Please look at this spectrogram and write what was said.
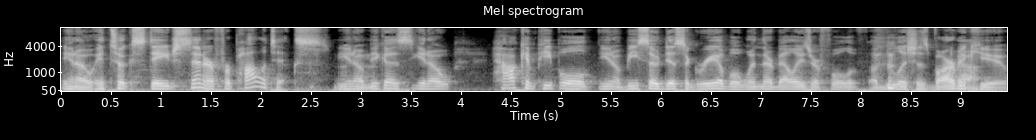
you know, it took stage center for politics. You know, because you know, how can people you know be so disagreeable when their bellies are full of, of delicious barbecue?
